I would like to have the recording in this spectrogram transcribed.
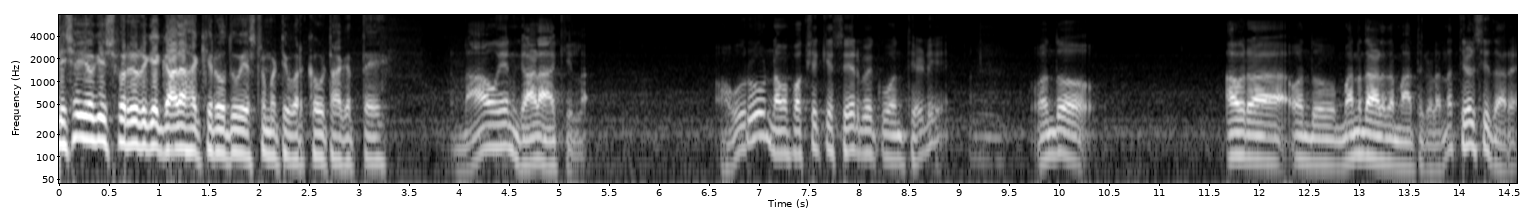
ನಿಶಾ ಗಾಳ ಹಾಕಿರೋದು ಎಷ್ಟು ಮಟ್ಟಿಗೆ ವರ್ಕೌಟ್ ಆಗುತ್ತೆ? ನಾವು ಏನು ಗಾಳ ಹಾಕಿಲ್ಲ. ಅವರು ನಮ್ಮ ಪಕ್ಷಕ್ಕೆ ಸೇರಬೇಕು ಅಂಥೇಳಿ ಒಂದು ಅವರ ಒಂದು ಮನದಾಳದ ಮಾತುಗಳನ್ನು ತಿಳಿಸಿದ್ದಾರೆ.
